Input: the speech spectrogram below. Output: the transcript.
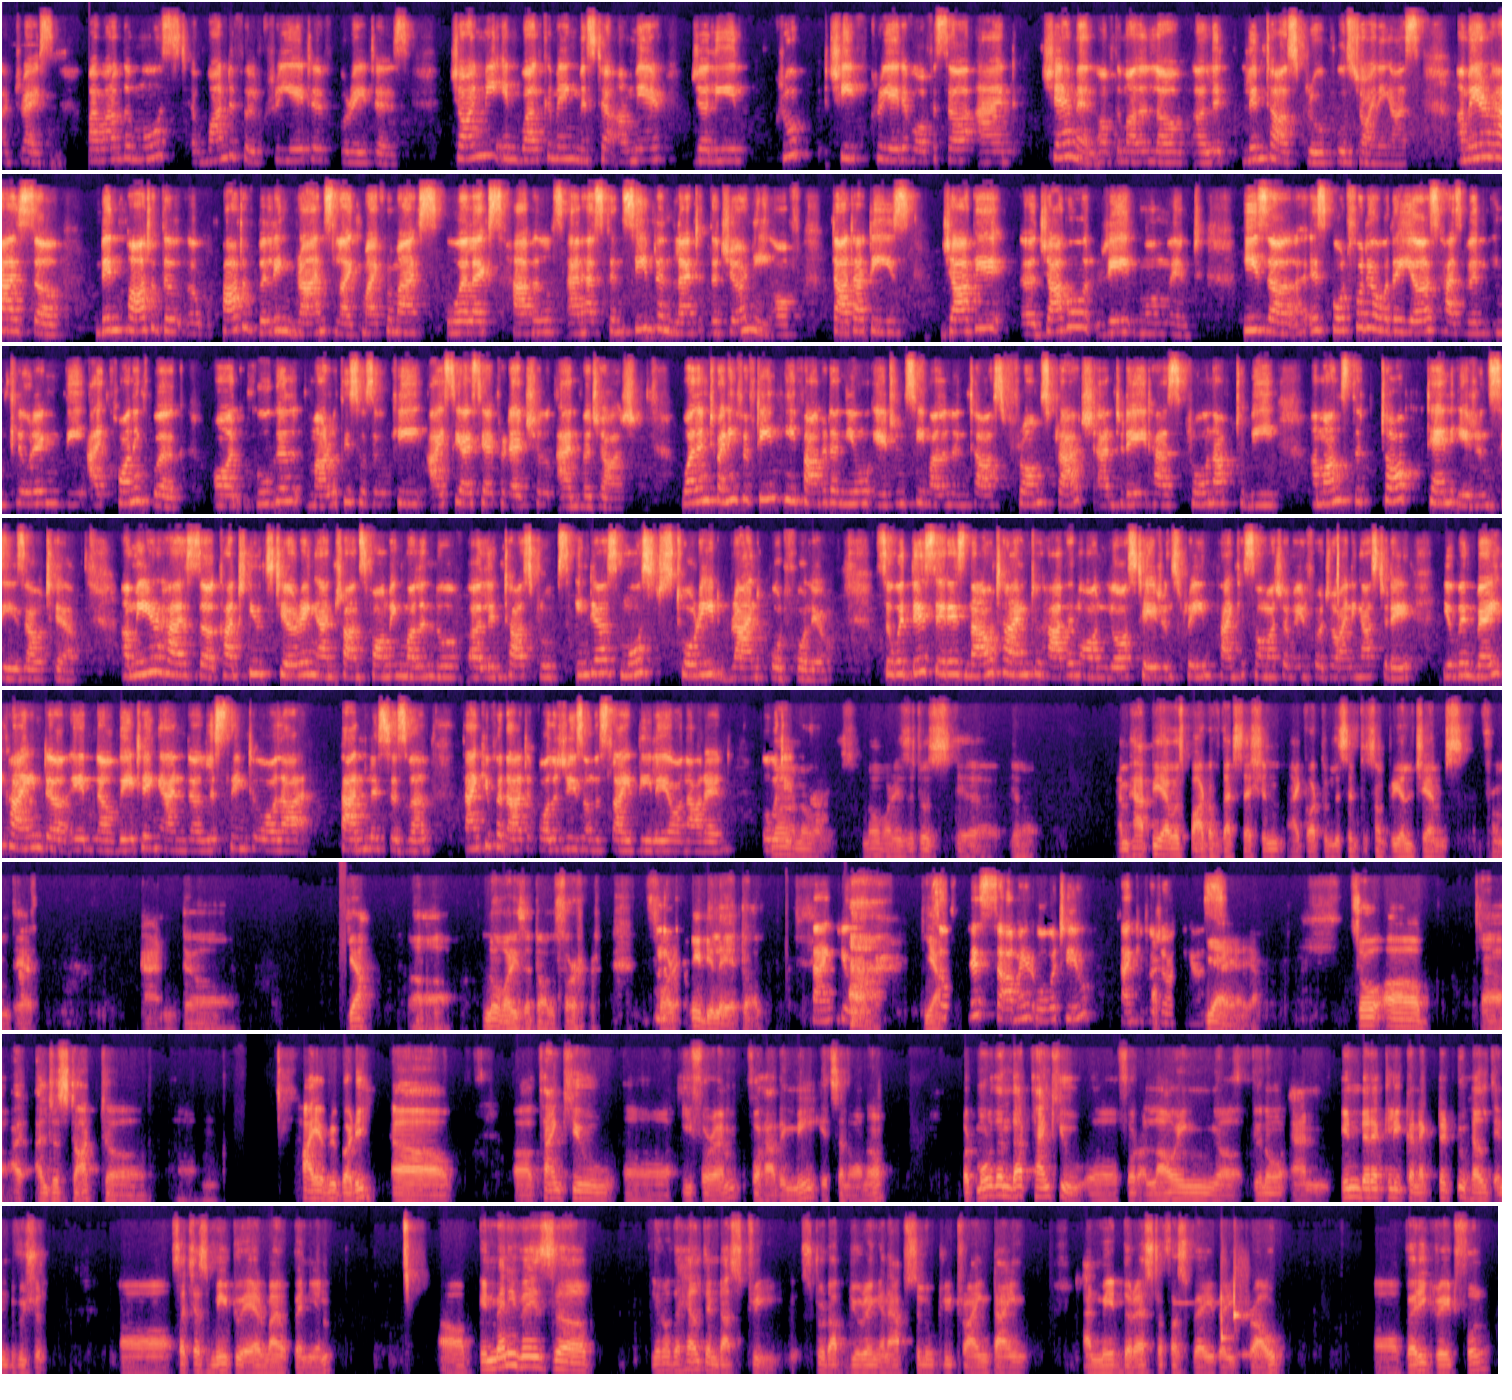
address by one of the most wonderful creative orators. Join me in welcoming Mr. Amer Jaleel, Group Chief Creative Officer and Chairman of the MullenLowe uh, Lintas Group, who's joining us. Amir has uh, been part of the uh, part of building brands like Micromax, OLX, Havells, and has conceived and led the journey of Tata Tea's Jage, uh, Jaago Re movement. He's, uh, his portfolio over the years has been including the iconic work on Google, Maruti Suzuki, ICICI Prudential, and Bajaj. Well, in 2015, he founded a new agency, Mullen from scratch, and today it has grown up to be amongst the top 10 agencies out here. Amer has uh, continued steering and transforming Mullen uh, Lintas Group's India's most storied brand portfolio. So with this, it is now time to have him on your stage and screen. Thank you so much, Amer, for joining us today. You've been very kind uh, in uh, waiting and uh, listening to all our panelists as well. Thank you for that. Apologies on the slight delay on our end. Over no, no worries. No worries. It was, uh, you know, I'm happy I was part of that session. I got to listen to some real gems from there. And uh, yeah, uh, no worries at all for, for any delay at all. Thank you. yeah. So this, Samir, over to you. Thank you for joining us. Yeah, yeah, yeah. So uh, uh, I, will just start uh, Hi, everybody. Uh, uh, thank you, uh, E4M, for having me. It's an honor. But more than that, thank you uh, for allowing, uh, you know, an indirectly connected to health individual, uh, such as me, to air my opinion. in many ways, you know, the health industry stood up during an absolutely trying time and made the rest of us very, very proud, very grateful,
